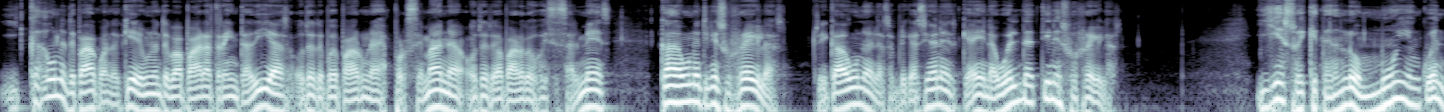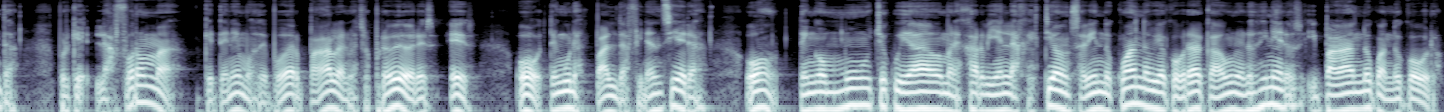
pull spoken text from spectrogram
y cada uno te paga cuando quiere. Uno te va a pagar a 30 días, otro te puede pagar una vez por semana, otro te va a pagar dos veces al mes. Cada uno tiene sus reglas. Cada una de las aplicaciones que hay en la vuelta tiene sus reglas. Y eso hay que tenerlo muy en cuenta, porque la forma que tenemos de poder pagarle a nuestros proveedores es o tengo una espalda financiera o tengo mucho cuidado de manejar bien la gestión, sabiendo cuándo voy a cobrar cada uno de los dineros y pagando cuando cobro.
